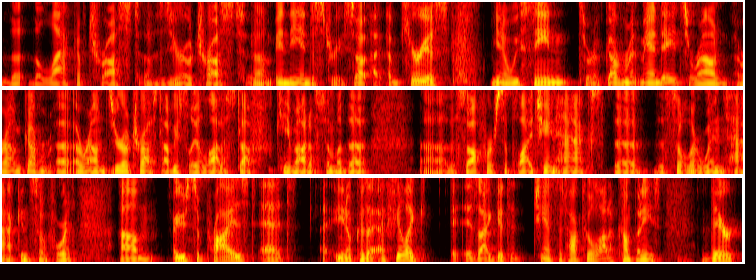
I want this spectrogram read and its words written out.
the the lack of trust of zero trust um, in the industry. So I, am curious. You know, we've seen sort of government mandates around around government uh, around zero trust. Obviously, a lot of stuff came out of some of the uh, the software supply chain hacks, the the SolarWinds hack, and so forth. Um, are you surprised at you know, because I feel like as I get the chance to talk to a lot of companies, they're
